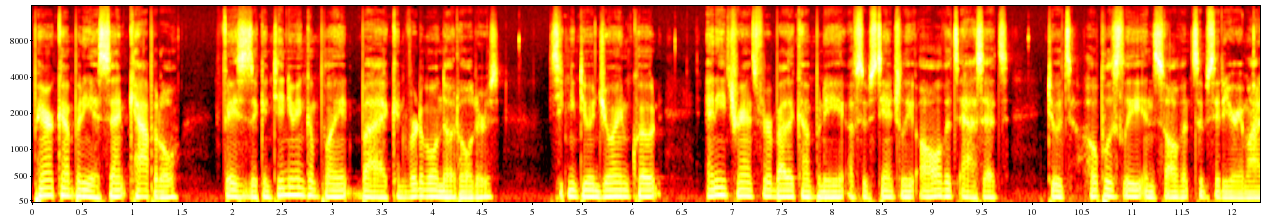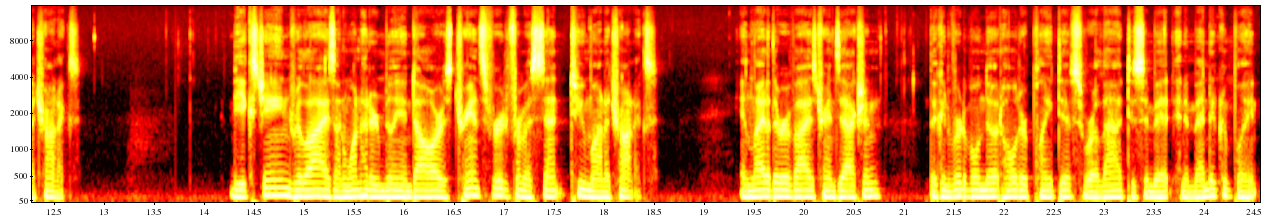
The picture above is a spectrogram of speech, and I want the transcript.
Parent company Ascent Capital faces a continuing complaint by convertible note holders seeking to enjoin, quote, any transfer by the company of substantially all of its assets to its hopelessly insolvent subsidiary Monitronics. The exchange relies on $100 million transferred from Ascent to Monitronics. In light of the revised transaction, the convertible note holder plaintiffs were allowed to submit an amended complaint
